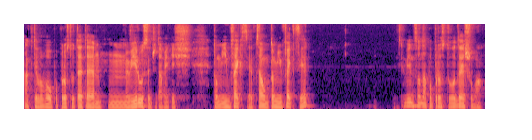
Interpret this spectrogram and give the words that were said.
Aktywował po prostu te, te mm, wirusy, czy tam jakieś, tą infekcję, całą tą infekcję. Więc ona po prostu odeszła.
